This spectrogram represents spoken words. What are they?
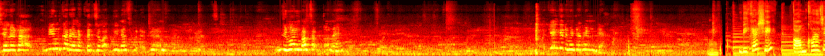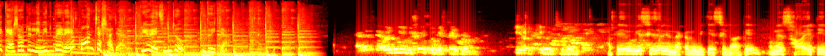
ছেলেটা দিন করে এলাকা করেছে বা দিনাজ করে ফিরে জীবন বাঁচার তো নেই। কেঙ্গের মিটাবে মিটায় বিকাশে কম খরচে ক্যাশ আউটের লিমিট বেড়ে পঞ্চাশ হাজার। প্রিয় এজেন্টও দুইটা। আসলে এই রুগী সিজারিয়ান একটা রুগী কেস ছিল আর কি। উনি ছয় তিন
